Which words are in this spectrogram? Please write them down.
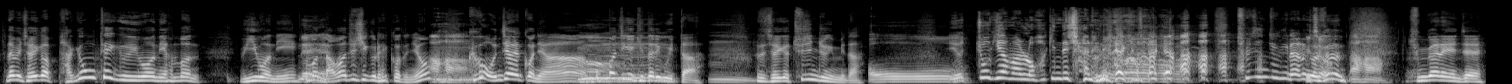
그 다음에 저희가 박용택 의원이 한번, 위원이 네. 한번 나와주시기로 했거든요. 아하. 그거 언제 할 거냐. 못 빠지게 기다리고 있다. 음. 그래서 저희가 추진 중입니다. 오. 이쪽이야말로 확인되지 않은 이야기다. 추진 중이라는 그쵸. 것은 아하. 중간에 이제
